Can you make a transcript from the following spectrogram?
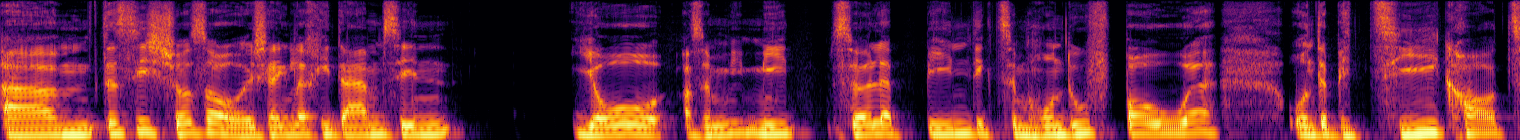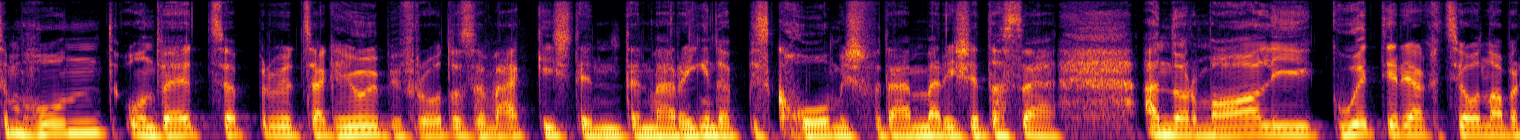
Ähm, das ist schon so. Ist eigentlich in dem Sinn ja, also wir sollen eine Bindung zum Hund aufbauen und eine Beziehung haben zum Hund. Und wenn jetzt jemand würde sagen, ja, ich bin froh, dass er weg ist, dann, dann wäre irgendetwas komisch. Von dem her ist das eine, eine normale, gute Reaktion. Aber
